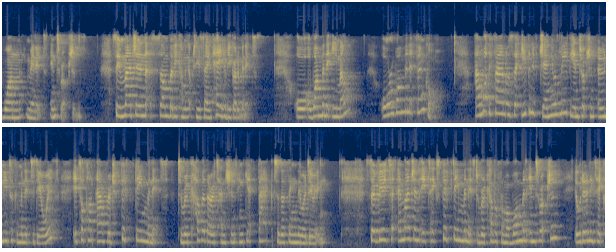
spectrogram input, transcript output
one minute interruptions. So imagine somebody coming up to you saying, hey, have you got a minute? Or a one minute email, or a one minute phone call. And what they found was that even if genuinely the interruption only took a minute to deal with, it took on average 15 minutes to recover their attention and get back to the thing they were doing. So if you imagine it takes 15 minutes to recover from a one minute interruption, it would only take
